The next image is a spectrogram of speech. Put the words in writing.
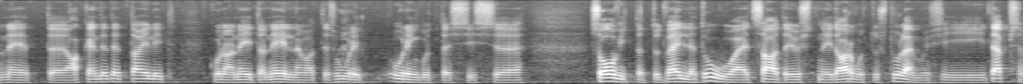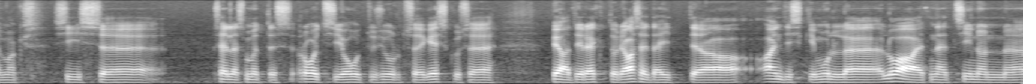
need akende detailid, kuna neid on eelnevates uuri-, uuringutes siis soovitatud välja tuua, et saada just neid arvutustulemusi täpsemaks siis äh, selles mõttes Rootsi ohutusjuurdluse keskuse peadirektori asetäitja andiski mulle loa, et näed, siin on äh,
